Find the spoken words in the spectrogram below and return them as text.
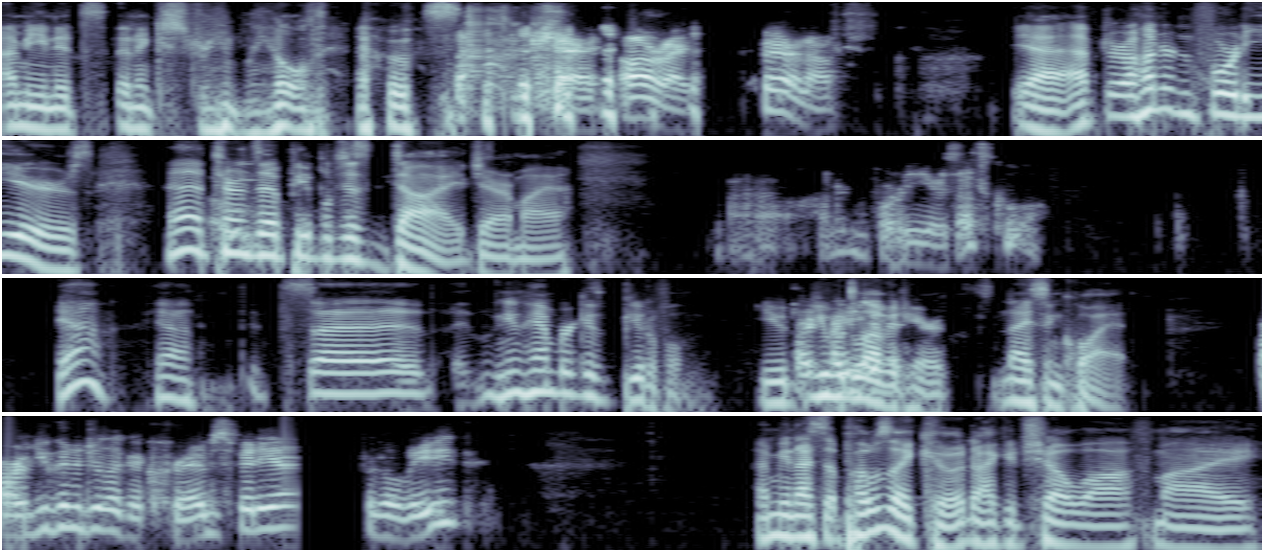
I mean, it's an extremely old house. Okay, all right, fair enough. yeah, after 140 years, eh, it turns out people just die, Jeremiah. Wow, 140 years. That's cool. Yeah, yeah. It's uh New Hamburg is beautiful. You you would love gonna- it here. It's nice and quiet. Are you going to do like a cribs video for the league? I mean, I suppose I could. I could show off my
